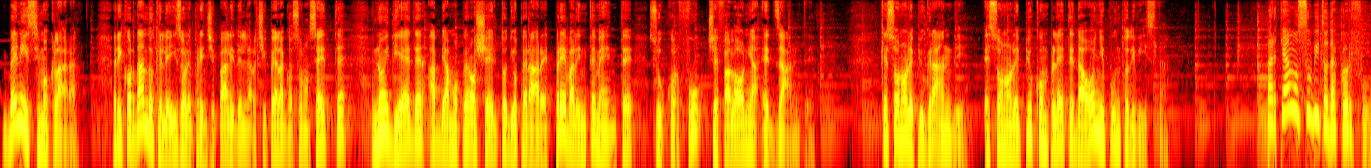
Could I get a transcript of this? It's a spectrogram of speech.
Benissimo Clara. Ricordando che le isole principali dell'arcipelago sono sette, noi di Eden abbiamo però scelto di operare prevalentemente su Corfù, Cefalonia e Zante, che sono le più grandi e sono le più complete da ogni punto di vista. Partiamo subito da Corfù,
